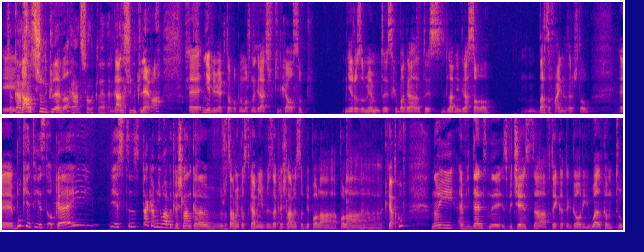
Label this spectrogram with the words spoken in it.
Guns- Ganz schön clever. Grand Sean Clever. Ganz. E, nie wiem, jak to w ogóle można grać w kilka osób. Nie rozumiem. To jest chyba gra, to jest dla mnie gra solo. Bardzo fajna zresztą. E, Bukiet jest ok. Jest taka miła wykreślanka. Rzucamy kostkami, zakreślamy sobie pola, pola kwiatków. No i ewidentny zwycięzca w tej kategorii Welcome to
